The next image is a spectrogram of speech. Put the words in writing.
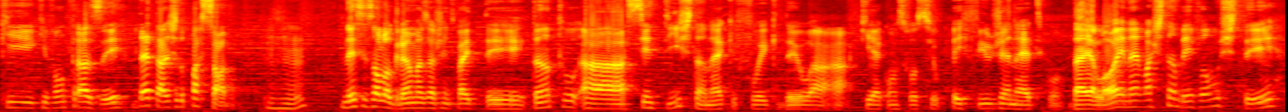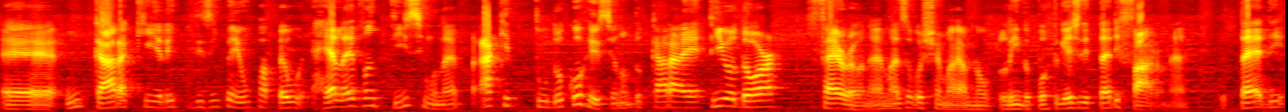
que, que vão trazer detalhes do passado. Uhum. Nesses hologramas a gente vai ter tanto a cientista, né, que foi que deu a, a- que é como se fosse o perfil genético da Eloy, né, mas também vamos ter é, um cara que ele desempenhou um papel relevantíssimo, né, para que tudo ocorresse. O nome do cara é Theodore Farrell, né, mas eu vou chamar no lindo português de Ted Faro, né. O Ted,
